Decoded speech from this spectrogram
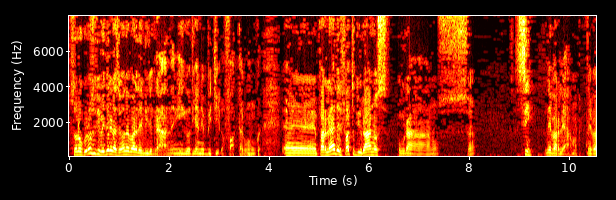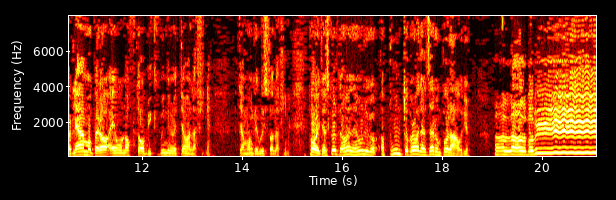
Sono curioso di vedere la seconda parte del video, grande amico di NBT, l'ho fatta comunque. Eh, parlerà del fatto di Uranus. Uranus. Sì, ne parliamo, ne parliamo, però è un off topic, quindi lo mettiamo alla fine. Mettiamo anche questo alla fine. Poi ti ascolto, ma è l'unico appunto, prova ad alzare un po' l'audio. All'alba vincerà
